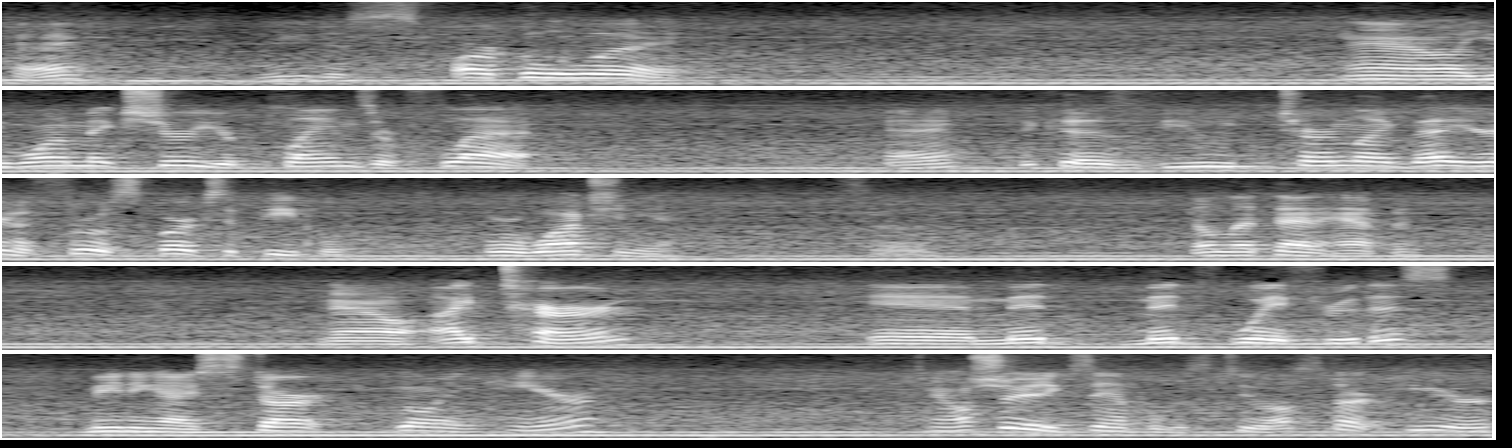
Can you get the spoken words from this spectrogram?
Okay, you can just sparkle away. Now you want to make sure your planes are flat, okay? Because if you turn like that, you're going to throw sparks at people who are watching you. So don't let that happen. Now I turn and mid midway through this, meaning I start going here. And I'll show you an example of this too. I'll start here,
